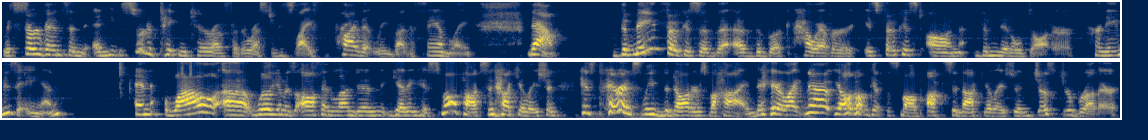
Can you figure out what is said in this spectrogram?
with servants and, and he was sort of taken care of for the rest of his life privately by the family. Now, the main focus of the of the book, however, is focused on the middle daughter. Her name is Anne. And while uh, William is off in London getting his smallpox inoculation, his parents leave the daughters behind. They're like, no, y'all don't get the smallpox inoculation, just your brother.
